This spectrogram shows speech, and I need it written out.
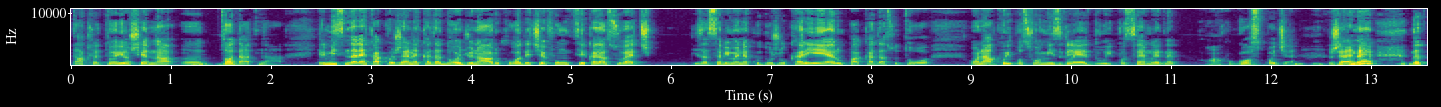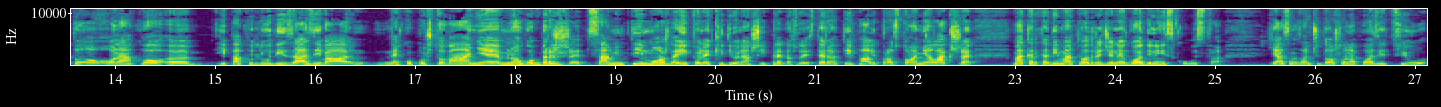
Dakle, to je još jedna uh, dodatna. Jer mislim da nekako žene kada dođu na rukovodeće funkcije, kada su već iza sebe imaju neku dužu karijeru, pa kada su to onako i po svom izgledu i po svemu jedne onako gospođe žene, da to onako e, ipak kod ljudi izaziva neko poštovanje mnogo brže. Samim tim možda i to neki dio naših predasuda i stereotipa, ali prosto vam je lakše, makar kad imate određene godine iskustva. Ja sam znači došla na poziciju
